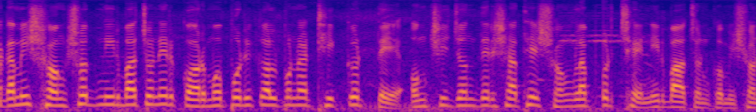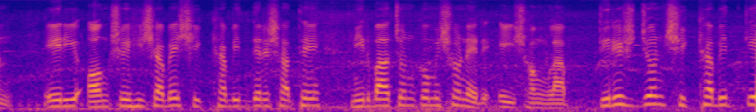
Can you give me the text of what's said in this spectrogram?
আগামী সংসদ নির্বাচনের কর্মপরিকল্পনা ঠিক করতে অংশীজনদের সাথে সংলাপ করছে নির্বাচন কমিশন। এরই অংশ হিসাবে শিক্ষাবিদদের সাথে নির্বাচন কমিশনের এই সংলাপ। তিরিশ জন শিক্ষাবিদকে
